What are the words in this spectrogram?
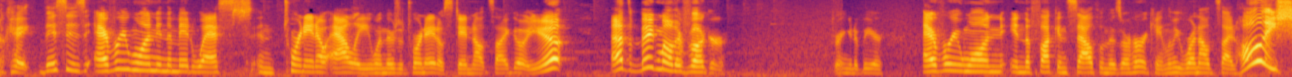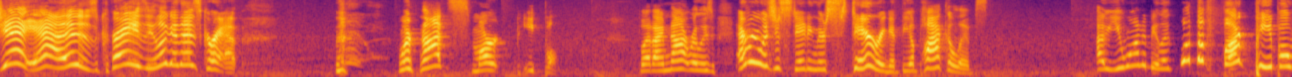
Okay, this is everyone in the Midwest in Tornado Alley when there's a tornado standing outside going, Yep, that's a big motherfucker. Drinking a beer. Everyone in the fucking South when there's a hurricane. Let me run outside. Holy shit, yeah, this is crazy. Look at this crap. We're not smart people but I'm not really. Everyone's just standing there staring at the apocalypse. Oh, you want to be like, what the fuck, people?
